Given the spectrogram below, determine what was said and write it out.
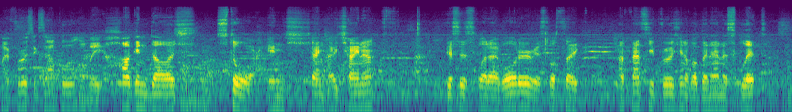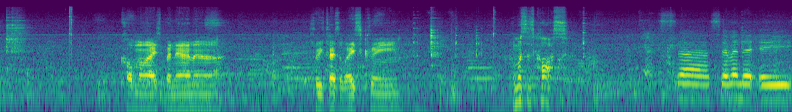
my first example of a Haagen-Dazs store in Shanghai, China. This is what I've ordered. It looks like a fancy version of a banana split. Caramelized banana, three types of ice cream. How much does this cost? It's uh, 78,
